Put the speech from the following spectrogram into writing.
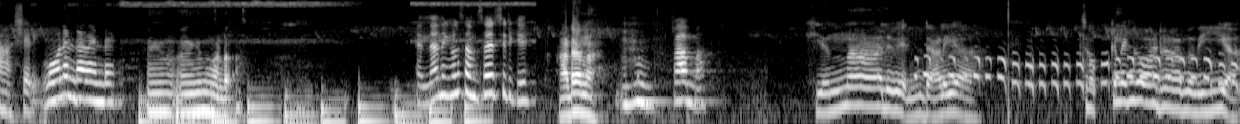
ആ ശരി. മോൻ എന്താ വേണ്ടേ? എനിക്കൊന്നും വേണ്ട. എന്നാ നിങ്ങൾ സംസാരിച്ചിരിക്കേ. ആട്ടെ എന്നാ. വാ അമ്മ. എന്നാലും എന്റെ അളിയാ ചൊക്കലെങ്ക പാട്ട് നീയാ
